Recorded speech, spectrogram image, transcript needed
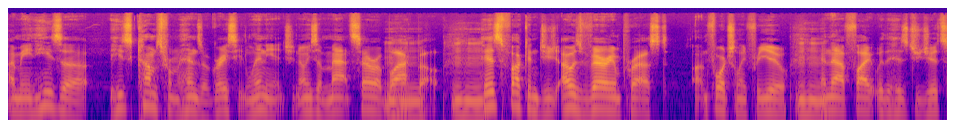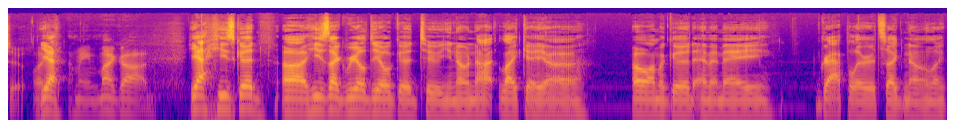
I mean, he's a he's comes from Renzo Gracie lineage. You know, he's a Matt Serra black Mm-hmm. belt. His fucking. Jiu- I was very impressed. Unfortunately for you, in that fight with his jujitsu. Like, Mm-hmm. Yeah. I mean, my God. Yeah, he's good. Uh, he's like real deal good too. You know, not like a uh, oh I'm a good MMA grappler. It's like no, like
